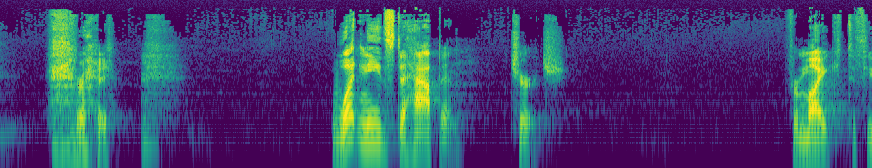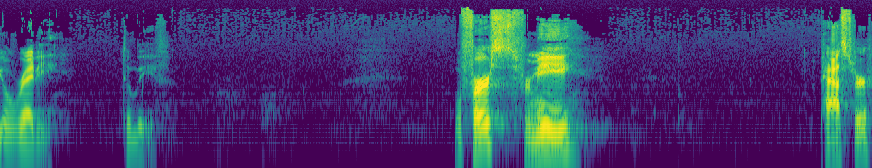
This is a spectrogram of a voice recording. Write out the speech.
right? What needs to happen, church, for Mike to feel ready to leave? Well, first, for me, Pastor,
